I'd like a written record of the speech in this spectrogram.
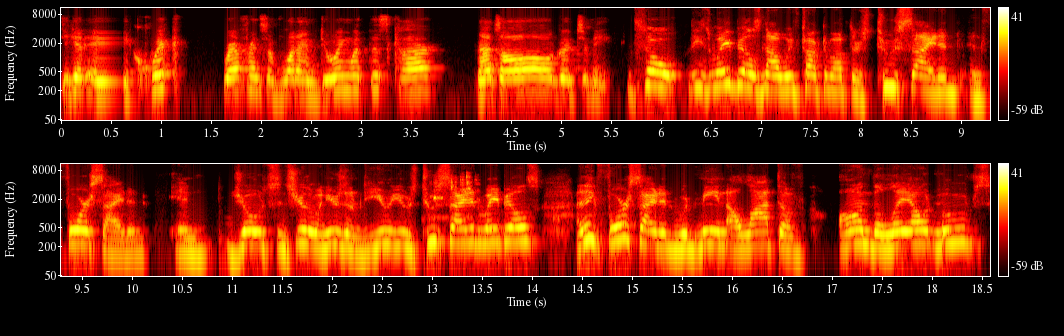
to get a quick reference of what I'm doing with this car, that's all good to me. So these waybills now we've talked about there's two sided and four sided. And Joe, since you're the one using them, do you use two sided waybills? I think four sided would mean a lot of on the layout moves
